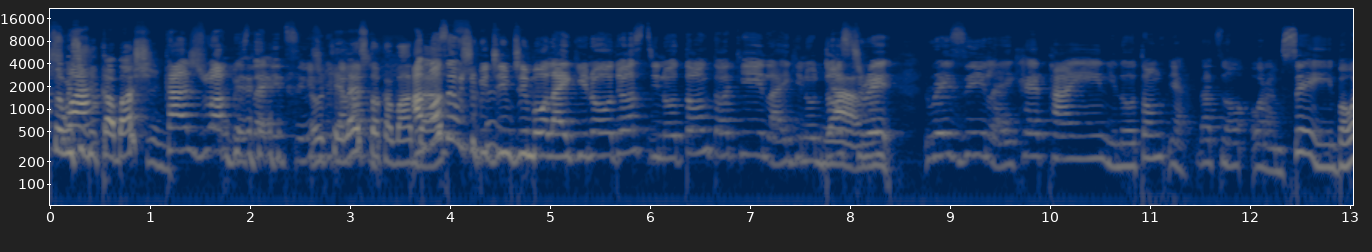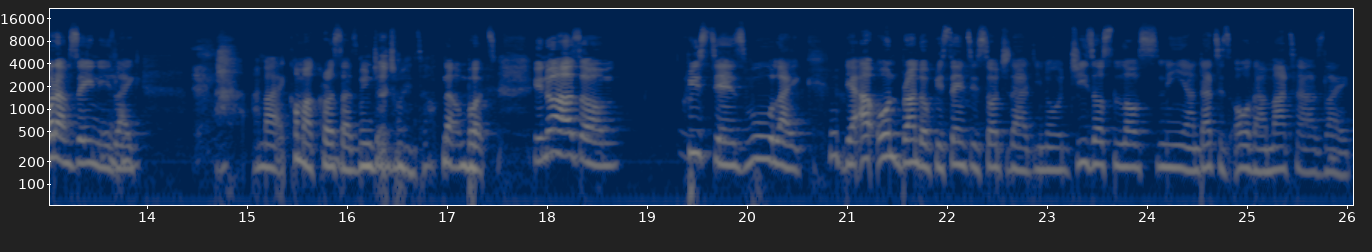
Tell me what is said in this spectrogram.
So we should be kabashing. Casual Christianity. okay, let's talk about I'm that. I'm not saying we should be Jim Jim or like, you know, just, you know, tongue talking, like, you know, dust yeah. Ra- raising, like hair tying, you know, tongue. Yeah, that's not what I'm saying. But what I'm saying is like, I might come across as being judgmental now, but you know how some Christians who like their own brand of Christianity is such that you know Jesus loves me and that is all that matters. Like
